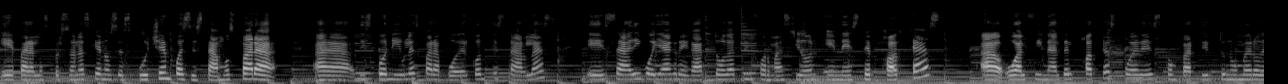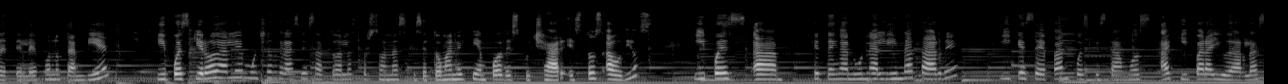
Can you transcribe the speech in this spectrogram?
eh, para las personas que nos escuchen, pues estamos para ah, disponibles para poder contestarlas. Eh, Sadi, voy a agregar toda tu información en este podcast. Ah, o al final del podcast puedes compartir tu número de teléfono también. Y pues quiero darle muchas gracias a todas las personas que se toman el tiempo de escuchar estos audios y pues ah, que tengan una linda tarde y que sepan pues que estamos aquí para ayudarlas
